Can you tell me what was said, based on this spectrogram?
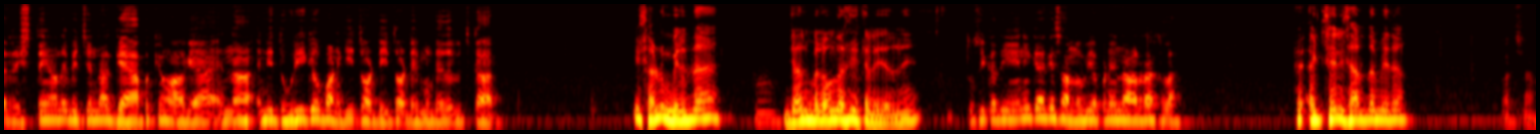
ਰਿਸ਼ਤਿਆਂ ਦੇ ਵਿੱਚ ਇੰਨਾ ਗੈਪ ਕਿਉਂ ਆ ਗਿਆ? ਇੰਨਾ ਇੰਨੀ ਦੂਰੀ ਕਿਉਂ ਬਣ ਗਈ ਤੁਹਾਡੀ ਤੁਹਾਡੇ ਮੁੰਡੇ ਦੇ ਵਿਚਕਾਰ? ਇਹ ਸਾਨੂੰ ਮਿਲਦਾ ਹੈ। ਜਦ ਬੁਲਾਉਂਦਾ ਸੀ ਚਲੇ ਜਾਂਦੇ ਹਾਂ। ਤੁਸੀਂ ਕਦੀ ਇਹ ਨਹੀਂ ਕਿਹਾ ਕਿ ਸਾਨੂੰ ਵੀ ਆਪਣੇ ਨਾਲ ਰੱਖ ਲਾ? ਇੱਥੇ ਨਹੀਂ ਸਰਦਾ ਮੇਰਾ। ਅੱਛਾ।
